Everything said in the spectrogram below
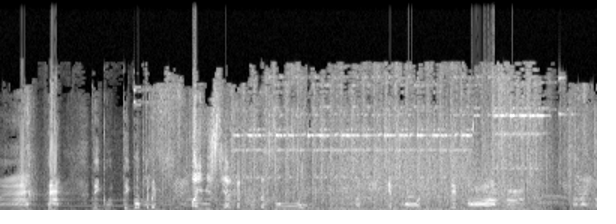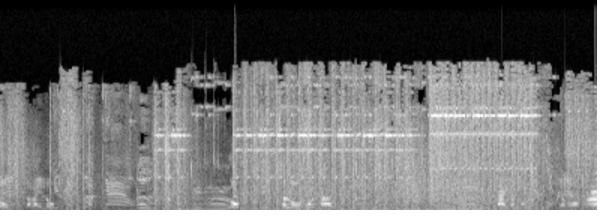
มาฮะถึงถึงผมจะเป็นไม่มีเสียงจากคุณตะกูตอนนี้เจ็บคอเจ็บคอสไลด์ลงสไลด์ลงอืมหลบสโลโมชั่นจ่ายกระสุนอย่าออกมา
